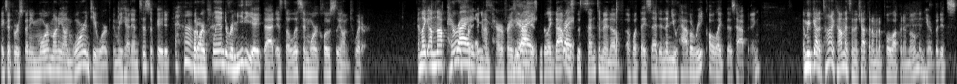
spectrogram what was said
except we're spending more money on warranty work than we had anticipated. Uh-huh. But our plan to remediate that is to listen more closely on Twitter. And like I'm not paraphrasing. Right. I mean, I'm paraphrasing right. obviously, but like that right. was the sentiment of of what they said. And then you have a recall like this happening. And we've got a ton of comments in the chat that I'm going to pull up in a moment here, but it's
